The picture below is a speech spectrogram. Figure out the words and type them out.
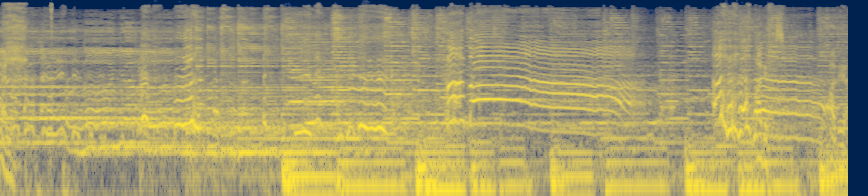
Gel. Baba! Hadi kızım. Hadi ya.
